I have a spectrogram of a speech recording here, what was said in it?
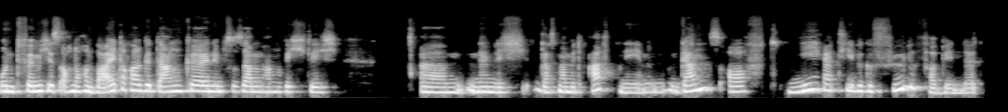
Und für mich ist auch noch ein weiterer Gedanke in dem Zusammenhang wichtig ähm, nämlich dass man mit Abnehmen ganz oft negative Gefühle verbindet,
